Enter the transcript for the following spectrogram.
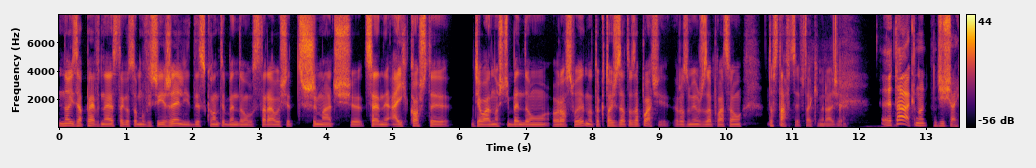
No i zapewne z tego, co mówisz, jeżeli dyskonty będą starały się trzymać e, ceny, a ich koszty działalności będą rosły, no to ktoś za to zapłaci. Rozumiem, że zapłacą dostawcy w takim razie. E, Tak, no dzisiaj.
